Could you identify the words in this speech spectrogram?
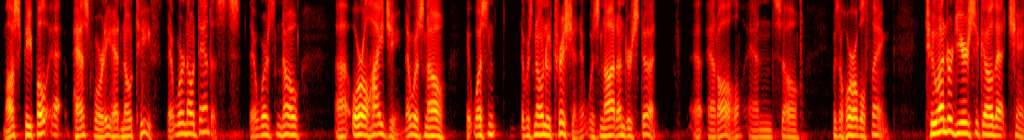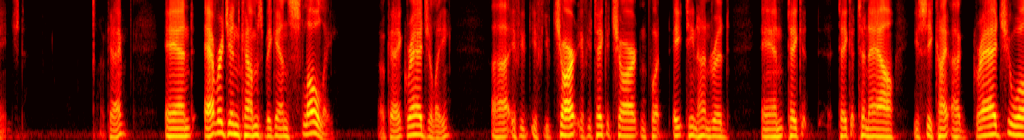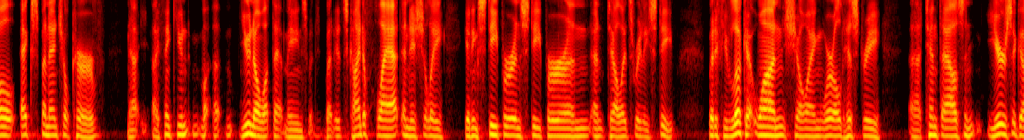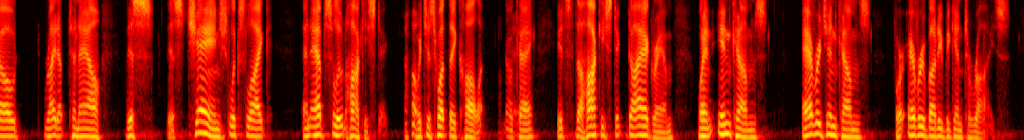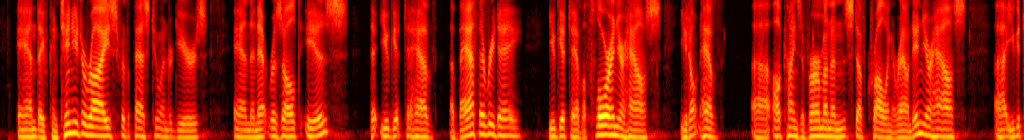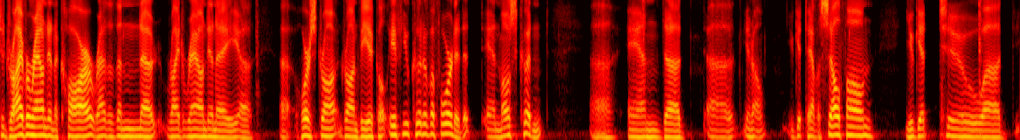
Most people uh, past 40 had no teeth. There were no dentists. There was no uh, oral hygiene. There was no. It wasn't. There was no nutrition. It was not understood at, at all, and so it was a horrible thing. 200 years ago, that changed. Okay, and average incomes began slowly. Okay, gradually. Uh, if you if you chart if you take a chart and put 1800 and take it take it to now, you see kind a gradual exponential curve. Now, I think you uh, you know what that means, but but it's kind of flat initially, getting steeper and steeper and, until it's really steep. But if you look at one showing world history uh, 10,000 years ago, right up to now, this this change looks like an absolute hockey stick, oh. which is what they call it. Okay. okay, it's the hockey stick diagram when incomes, average incomes for everybody begin to rise. And they've continued to rise for the past 200 years. And the net result is that you get to have a bath every day, you get to have a floor in your house, you don't have uh, all kinds of vermin and stuff crawling around in your house. Uh, you get to drive around in a car rather than uh, ride around in a uh, uh, horse-drawn drawn vehicle if you could have afforded it, and most couldn't. Uh, and you know, you get to have a cell phone. You get to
